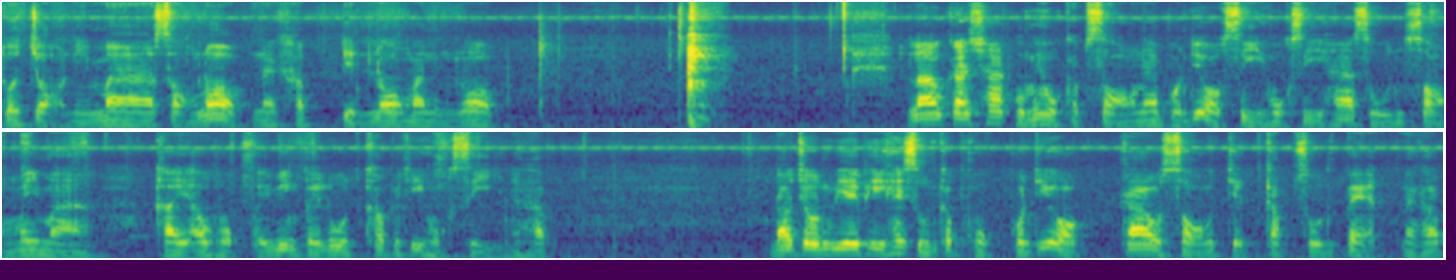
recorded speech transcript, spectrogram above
ตัวเจาะนี่มา 2 รอบนะครับ เด่นรองมา 1 รอบ ลาวกาชาติผมไม่6กับ 2 นะ ผลที่ออก 4 6 4 5 0 2 ไม่มา ใครเอา 6 ไปวิ่งไปรูดเข้าไปที่ 6 4 นะครับ ดาวโจน VIP ให้ 0 กับ 6 ผลที่ออก 9 2 7 กับ 08 นะครับ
